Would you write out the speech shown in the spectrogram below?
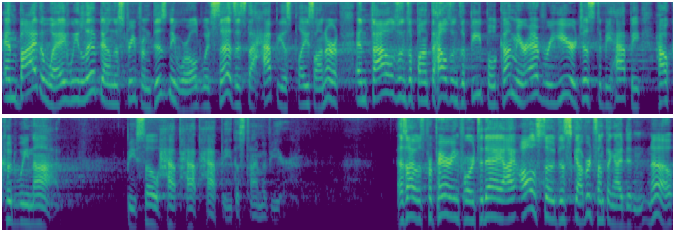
And by the way, we live down the street from Disney World, which says it's the happiest place on earth, and thousands upon thousands of people come here every year just to be happy. How could we not be so hap, hap, happy this time of year? As I was preparing for today, I also discovered something I didn't know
